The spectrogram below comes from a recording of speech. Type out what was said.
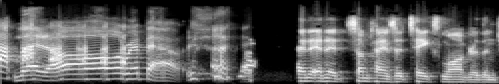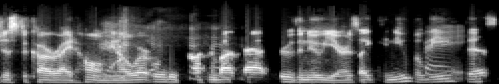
let it all rip out. and and it sometimes it takes longer than just a car ride home. You know, we're we're talking about that through the new year. It's like, can you believe right. this?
